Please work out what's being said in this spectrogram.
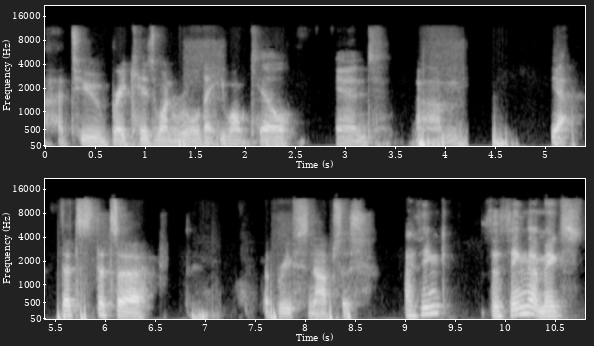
uh, to break his one rule that he won't kill. And um, yeah, that's that's a a brief synopsis. I think the thing that makes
